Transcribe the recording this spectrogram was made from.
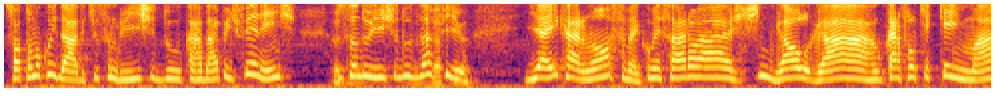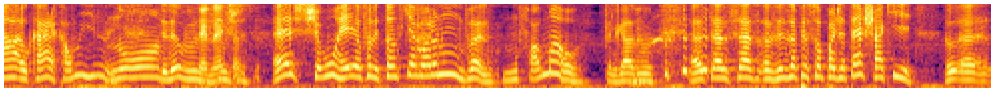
só toma cuidado que o sanduíche do cardápio é diferente do, Do- sanduíche do, do desafio. desafio. E aí, cara, nossa, velho, começaram a xingar o lugar. O cara falou que ia queimar. O cara, calma aí, velho. Nossa. Entendeu? Internet é assim. É, chegou um rei. Eu falei, tanto que agora eu não, velho, não falo mal, tá ligado? às, às- às- às vezes a pessoa pode até achar que. eu, eh,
